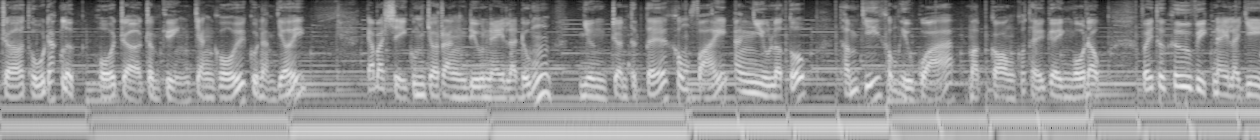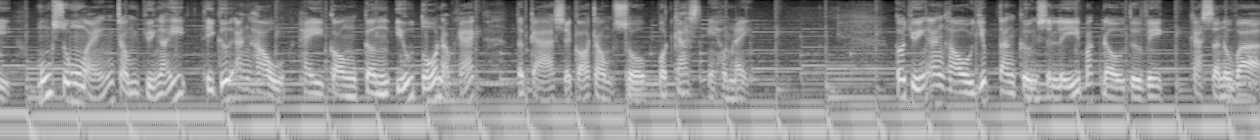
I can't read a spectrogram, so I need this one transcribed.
trợ thủ đắc lực hỗ trợ trong chuyện chăn gối của nam giới. Các bác sĩ cũng cho rằng điều này là đúng, nhưng trên thực tế không phải ăn nhiều là tốt, thậm chí không hiệu quả mà còn có thể gây ngộ độc. Vậy thực hư việc này là gì? Muốn sung mãn trong chuyện ấy thì cứ ăn hầu hay còn cần yếu tố nào khác? Tất cả sẽ có trong số podcast ngày hôm nay. Câu chuyện ăn hầu giúp tăng cường sinh lý bắt đầu từ việc Casanova,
